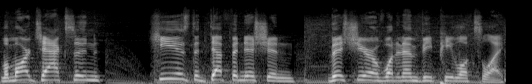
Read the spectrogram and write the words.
Lamar Jackson, he is the definition this year of what an MVP looks like.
